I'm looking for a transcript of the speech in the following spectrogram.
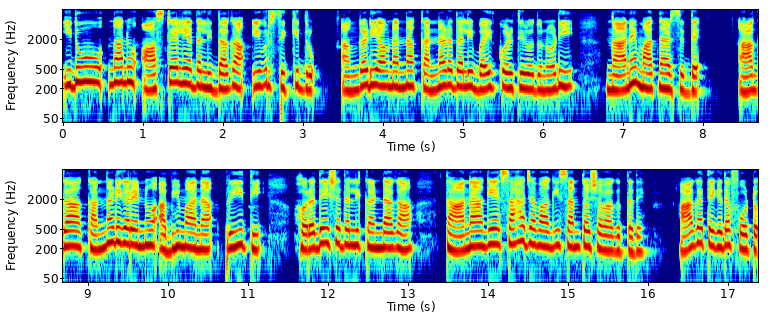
ಇದು ನಾನು ಆಸ್ಟ್ರೇಲಿಯಾದಲ್ಲಿದ್ದಾಗ ಇವರು ಸಿಕ್ಕಿದ್ರು. ಅಂಗಡಿ ಅವನನ್ನು ಕನ್ನಡದಲ್ಲಿ ಬೈದ್ಕೊಳ್ತಿರೋದು ನೋಡಿ ನಾನೇ ಮಾತನಾಡಿಸಿದ್ದೆ. ಆಗ ಕನ್ನಡಿಗರೆನ್ನುವ ಅಭಿಮಾನ, ಪ್ರೀತಿ ಹೊರದೇಶದಲ್ಲಿ ಕಂಡಾಗ ತಾನಾಗೇ ಸಹಜವಾಗಿ ಸಂತೋಷವಾಗುತ್ತದೆ. ಆಗ ತೆಗೆದ ಫೋಟೋ.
